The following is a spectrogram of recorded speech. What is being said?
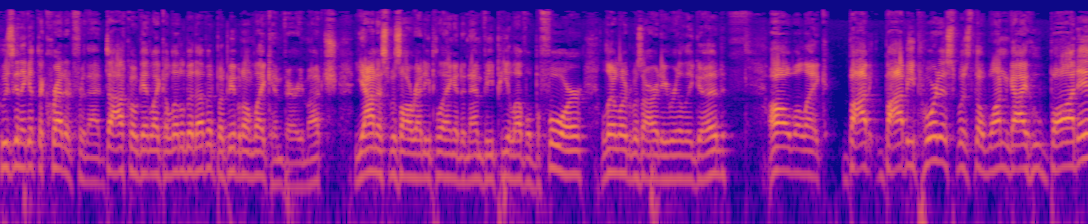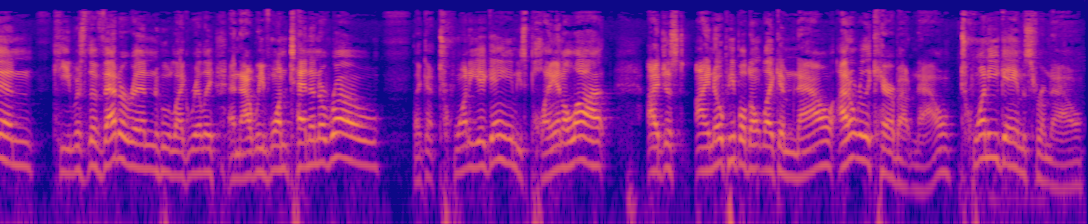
who's going to get the credit for that? Doc will get like a little bit of it, but people don't like him very much. Giannis was already playing at an MVP level before. Lillard was already really good. Oh well, like Bobby Bobby Portis was the one guy who bought in. He was the veteran who like really, and now we've won ten in a row. Like at twenty a game, he's playing a lot. I just I know people don't like him now. I don't really care about now. 20 games from now,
